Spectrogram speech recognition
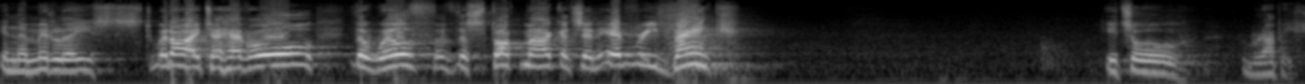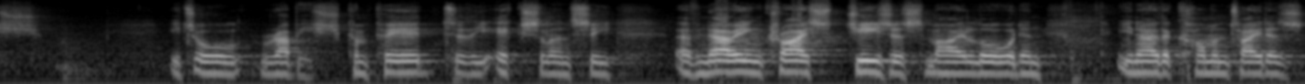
in the Middle East, were I to have all the wealth of the stock markets and every bank, it's all rubbish. It's all rubbish compared to the excellency of knowing Christ Jesus my Lord. And you know, the commentators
